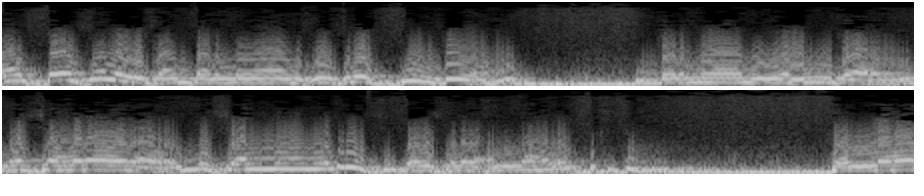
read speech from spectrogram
يتصل كان درمیان ادرسين بيه درمیان يهودا نصارى مسلمان ادرس فيصل الله يسكت فالله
